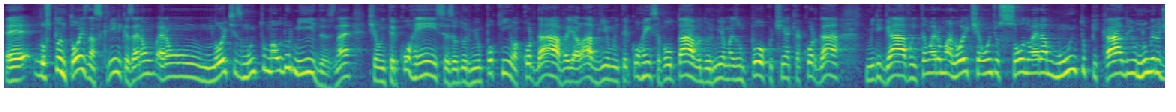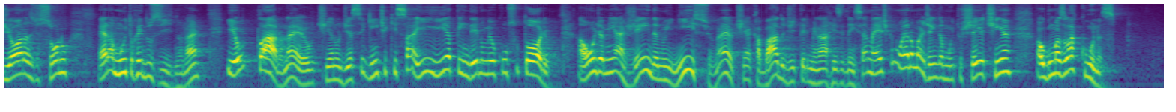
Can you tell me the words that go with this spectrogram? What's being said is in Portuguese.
É, os plantões nas clínicas eram, eram noites muito mal dormidas, né? Tinham intercorrências, eu dormia um pouquinho, acordava, ia lá, via uma intercorrência, voltava, dormia mais um pouco, tinha que acordar, me ligavam. Então era uma noite onde o sono era muito picado e o número de horas de sono era muito reduzido, né? E eu, claro, né, eu tinha no dia seguinte que sair e ir atender no meu consultório, aonde a minha agenda no início, né, eu tinha acabado de terminar a residência médica, não era uma agenda muito cheia, tinha algumas lacunas.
